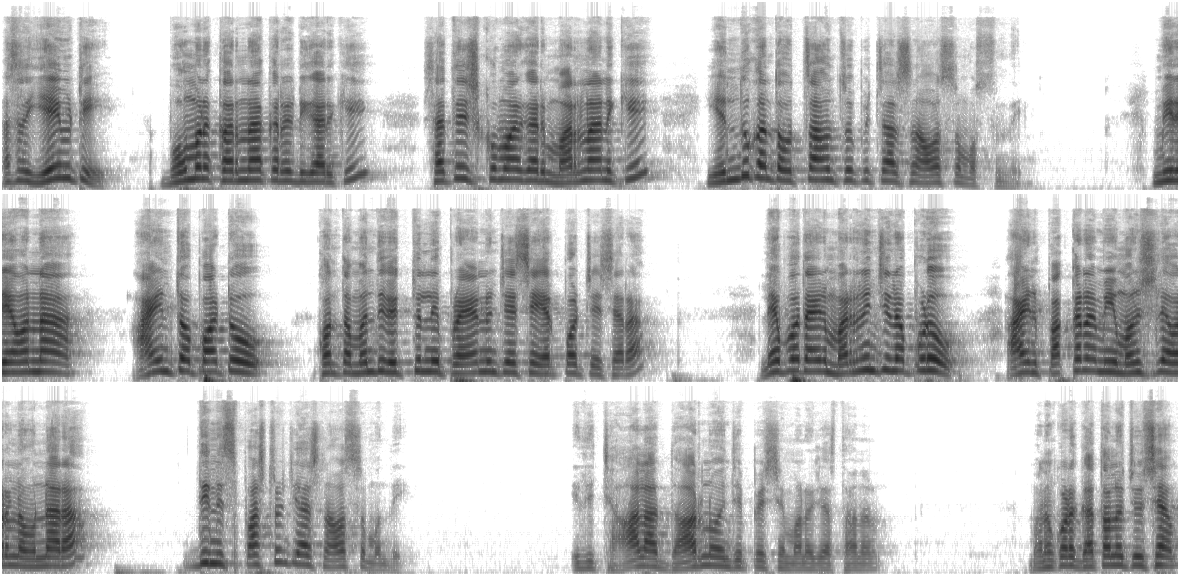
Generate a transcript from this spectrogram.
అసలు ఏమిటి బొమ్మన కరుణాకర్ రెడ్డి గారికి సతీష్ కుమార్ గారి మరణానికి ఎందుకు అంత ఉత్సాహం చూపించాల్సిన అవసరం వస్తుంది? మీరేమన్నా ఆయనతో పాటు కొంతమంది వ్యక్తుల్ని ప్రయాణం చేసే ఏర్పాటు చేశారా? లేకపోతే ఆయన మరణించినప్పుడు ఆయన పక్కన మీ మనుషులు ఎవరైనా ఉన్నారా? దీన్ని స్పష్టం చేయాల్సిన అవసరం ఉంది. ఇది చాలా దారుణం అని చెప్పేసి మనం చేస్తాను మనం కూడా గతంలో చూసాం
